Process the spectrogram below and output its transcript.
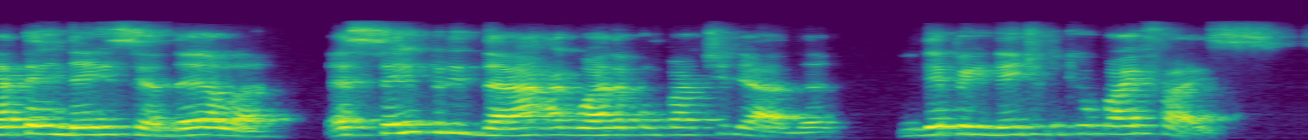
que a tendência dela é sempre dar a guarda compartilhada, independente do que o pai faz.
